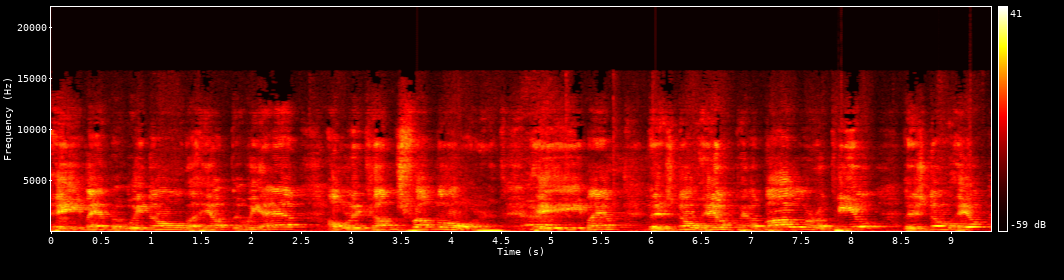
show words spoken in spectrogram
Amen. But we know the help that we have only comes from the Lord. Amen. There's no help in a bottle or a pill. There's no help,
